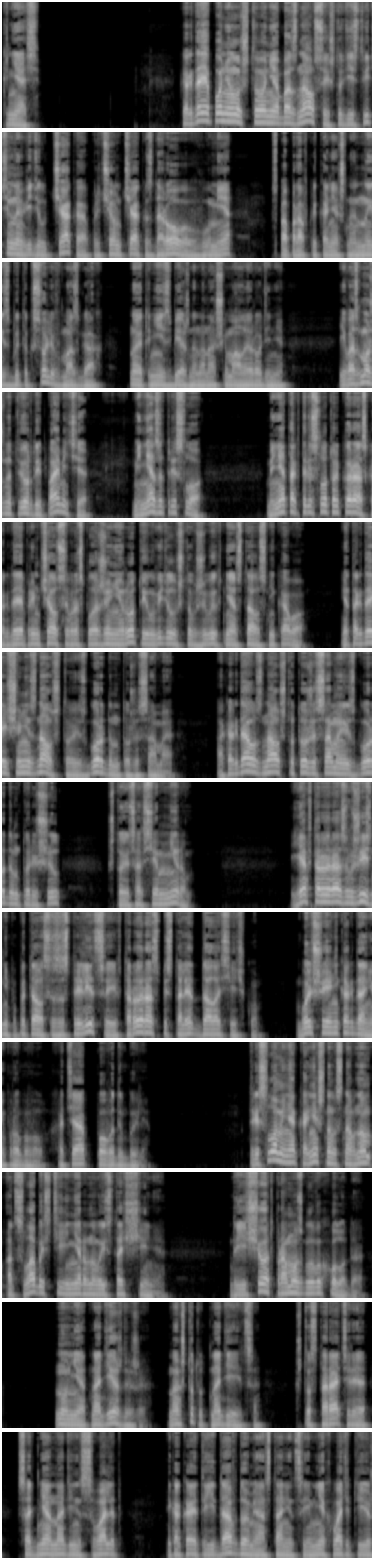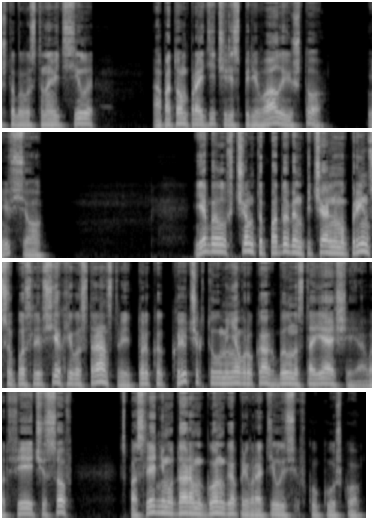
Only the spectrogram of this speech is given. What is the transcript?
князь. Когда я понял, что не обознался и что действительно видел Чака, причем Чака здорового в уме, с поправкой, конечно, на избыток соли в мозгах, но это неизбежно на нашей малой родине, и, возможно, твердой памяти, меня затрясло. Меня так трясло только раз, когда я примчался в расположение роты и увидел, что в живых не осталось никого. Я тогда еще не знал, что и с городом то же самое. А когда узнал, что то же самое и с городом, то решил, что и со всем миром. Я второй раз в жизни попытался застрелиться, и второй раз пистолет дал осечку. Больше я никогда не пробовал, хотя поводы были. Трясло меня, конечно, в основном от слабости и нервного истощения. Да еще от промозглого холода. Ну, не от надежды же. На что тут надеяться? Что старатели со дня на день свалят, и какая-то еда в доме останется, и мне хватит ее, чтобы восстановить силы, а потом пройти через перевалы и что? И все. Я был в чем-то подобен печальному принцу после всех его странствий, только ключик-то у меня в руках был настоящий, а вот фея часов с последним ударом гонга превратилась в кукушку.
